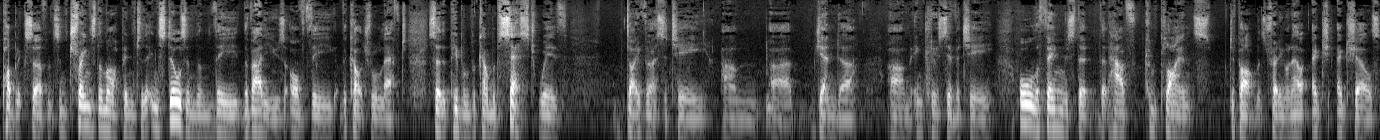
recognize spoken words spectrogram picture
public servants and trains them up into, the, instills in them the, the values of the, the cultural left, so that people become obsessed with diversity, um, uh, gender, um, inclusivity, all the things that, that have compliance departments treading on egg, eggshells.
